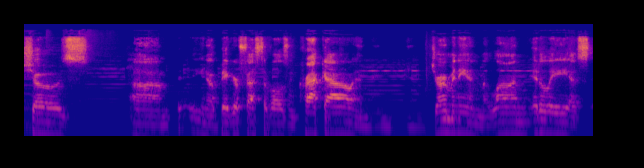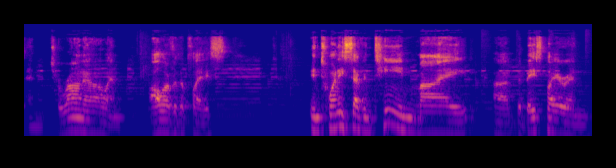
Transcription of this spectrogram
shows, um, you know, bigger festivals in Krakow and, and, and Germany and Milan, Italy, as, and Toronto and all over the place. In 2017, my uh, the bass player in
